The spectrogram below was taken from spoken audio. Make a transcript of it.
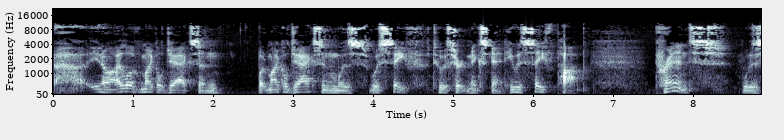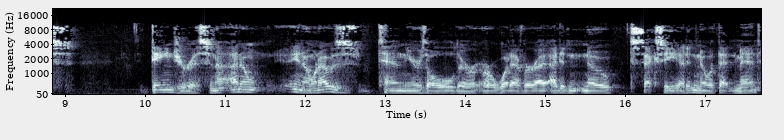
uh, you know, I loved Michael Jackson but Michael Jackson was, was safe to a certain extent. He was safe pop. Prince was dangerous. And I, I don't, you know, when I was 10 years old or, or whatever, I, I didn't know sexy. I didn't know what that meant.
